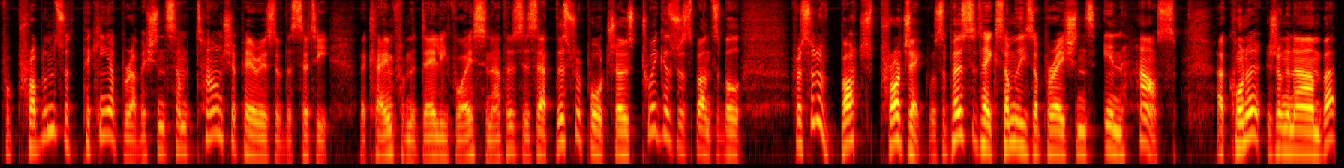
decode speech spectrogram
for problems with picking up rubbish in some township areas of the city. The claim from the Daily Voice and others is that this report shows Twigg is responsible for a sort of botched project was supposed to take some of these operations in house. Akhona Jonganamba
